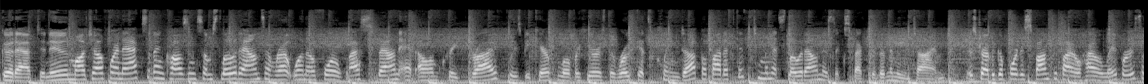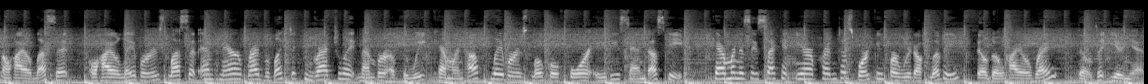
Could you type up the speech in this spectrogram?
Good afternoon. Watch out for an accident causing some slowdowns on Route 104 westbound at Alum Creek Drive. Please be careful over here as the road gets cleaned up. About a 15 minute slowdown is expected in the meantime. This traffic report is sponsored by Ohio Laborers and Ohio LECET. Ohio Laborers, LECET, and Panera Bread would like to congratulate member of the week Cameron Huff, Laborers Local 480 Sandusky. Cameron is a second year apprentice working for Rudolph Libbe. Build Ohio right, build it Union.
